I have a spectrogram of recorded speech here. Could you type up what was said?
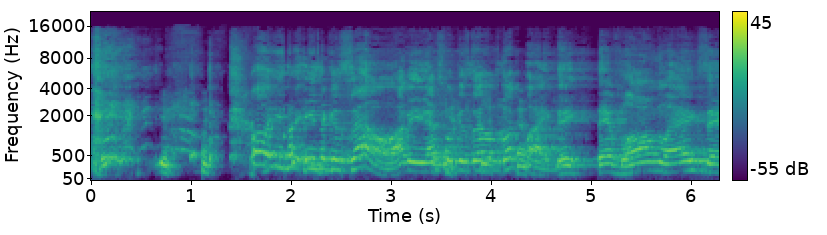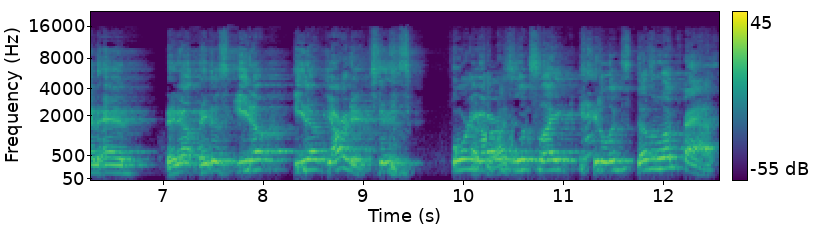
well, he's a, he's a, gazelle. I mean, that's what gazelles look like. They, they have long legs and, and they don't, they just eat up, eat up yardage. 40 yards looks like it looks, doesn't look fast.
